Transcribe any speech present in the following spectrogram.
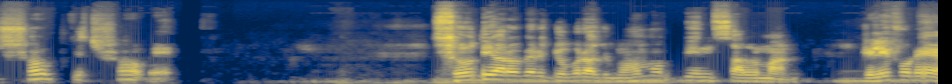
সব কিছু, সব এক। সৌদি আরবের যুবরাজ মোহাম্মদ বিন সালমান টেলিফোনে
